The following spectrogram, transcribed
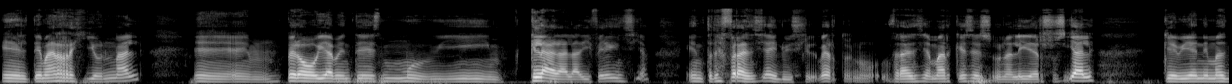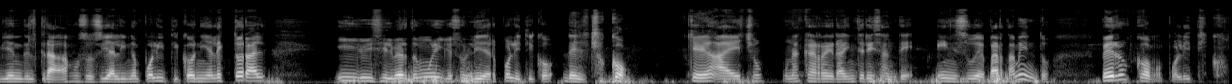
en el tema regional, em, pero obviamente es muy clara la diferencia entre Francia y Luis Gilberto. Francia Márquez es una líder social que viene más bien del trabajo social y no político ni electoral, y Luis Gilberto Murillo es un líder político del Chocó que ha hecho una carrera interesante en su departamento, pero como político.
